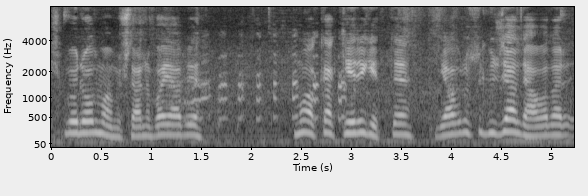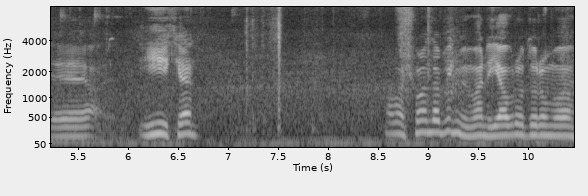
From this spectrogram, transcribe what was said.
hiç böyle olmamıştı. Hani bayağı bir muhakkak geri gitti. Yavrusu güzeldi havalar e, iyiyken. Ama şu anda bilmiyorum hani yavru durumu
